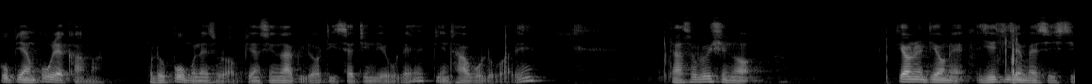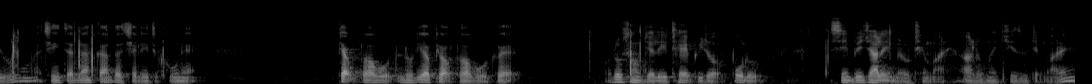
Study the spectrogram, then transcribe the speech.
ကိုပြန်ပို့တဲ့အခါမှာဘယ်လိုပို့မလဲဆိုတော့ပြန်စဉ်းစားပြီးတော့ဒီ setting လေးကိုလည်းပြင်ထားဖို့လိုပါတယ်ဒါဆိုလို့ရှိရင်တော့တယောက်နဲ့တယောက်နဲ့အရေးကြီးတဲ့ message တွေကိုအချိန်တက်တန်းကန့်သက်ချက်လေးတစ်ခုနဲ့ပျောက်သွားဖို့လူတယောက်ပျောက်သွားဖို့အတွက်လှုပ်ဆောင်ချက်လေးထည့်ပြီးတော့ပို့လို့အဆင်ပြေကြလိမ့်မယ်လို့ထင်ပါတယ်အားလုံးပဲကျေးဇူးတင်ပါတယ်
